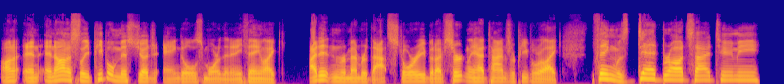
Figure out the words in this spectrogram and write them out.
On and and honestly, people misjudge angles more than anything. Like I didn't remember that story, but I've certainly had times where people were like, thing was dead broadside to me,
